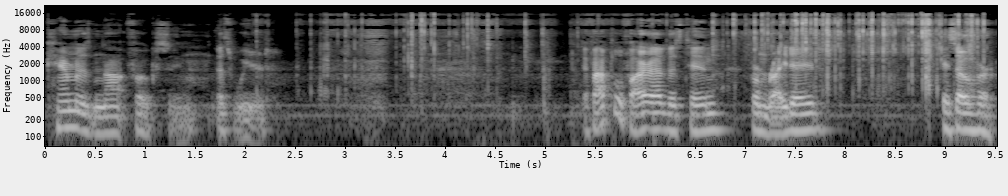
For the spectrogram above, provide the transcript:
camera is not focusing. That's weird. If I pull fire out of this tin from Rite Aid, it's over.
